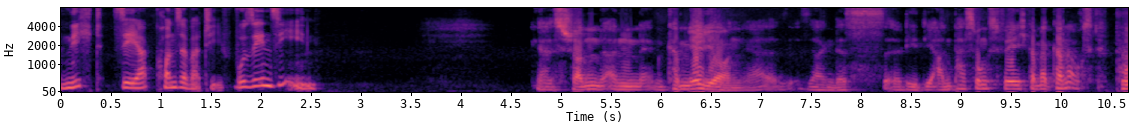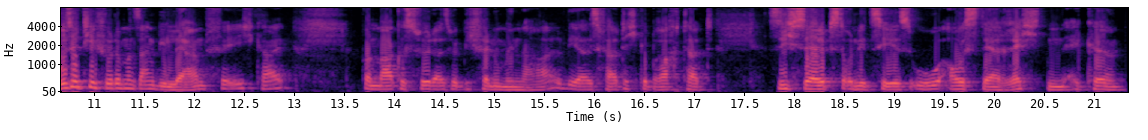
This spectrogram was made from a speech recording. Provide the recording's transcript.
nicht sehr konservativ. Wo sehen Sie ihn? Ja, ist schon ein, ein Chamäleon, ja, sagen das, äh, die, die Anpassungsfähigkeit. Man kann auch positiv, würde man sagen, die Lernfähigkeit von Markus Söder ist wirklich phänomenal, wie er es fertiggebracht hat, sich selbst und die CSU aus der rechten Ecke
